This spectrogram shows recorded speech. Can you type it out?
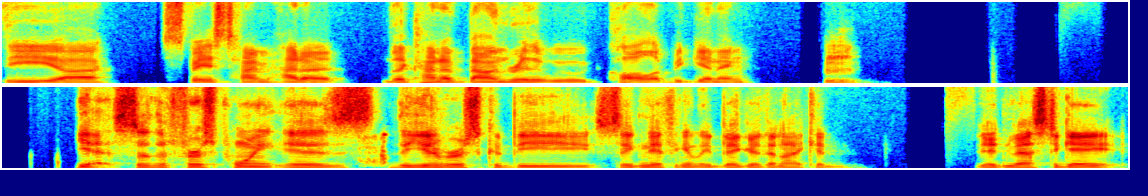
the uh, space-time had a the kind of boundary that we would call a beginning. Yeah. So the first point is the universe could be significantly bigger than I could investigate.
